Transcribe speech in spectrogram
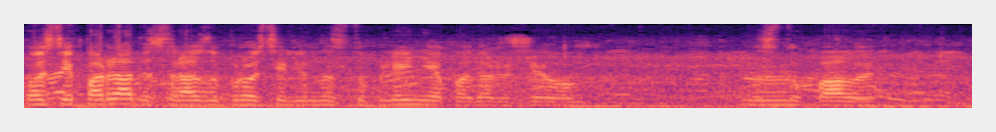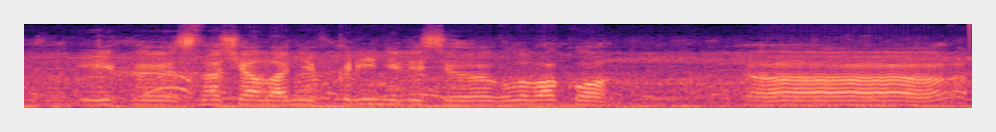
После парада сразу бросили наступление под Ржевом, наступало. Их э, сначала они вклинились э, глубоко э,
